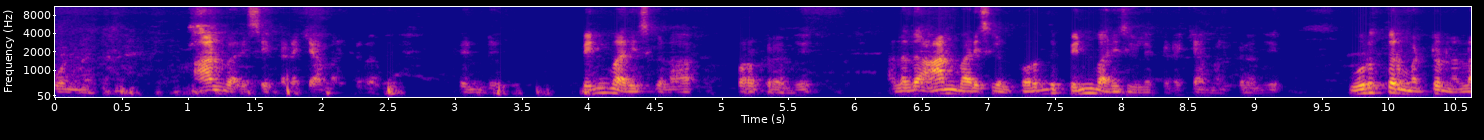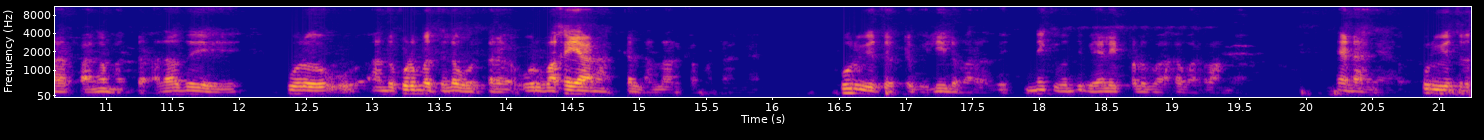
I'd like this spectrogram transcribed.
ஒண்ணு ஆண் வாரிசு கிடைக்காம இருக்கிறது. ரெண்டு பெண் வாரிசுகளா பிறக்கிறது அல்லது ஆண் வாரிசுகள் பிறந்து பெண் வாரிசுகளை கிடைக்காம இருக்கிறது. ஒருத்தர் மட்டும் நல்லா இருப்பாங்க. மற்ற அதாவது ஒரு அந்த குடும்பத்துல ஒருத்தர் ஒரு வகையான ஆட்கள் நல்லா இருக்க மாட்டாங்க. பூர்வீகத்தை விட்டு வெளியில வர்றது. இன்னைக்கு வந்து வேலை பழுவாக வர்றாங்க. ஏன்னாங்க, பூர்வீகத்துல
